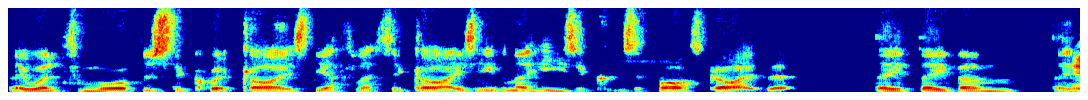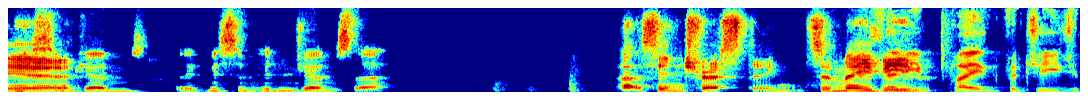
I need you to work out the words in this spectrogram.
they went for more of just the quick guys, the athletic guys. Even though he's a he's a fast guy, but they they've um they've missed some gems. They've missed some hidden gems there. that's interesting. So Maybe maybe playing for G-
